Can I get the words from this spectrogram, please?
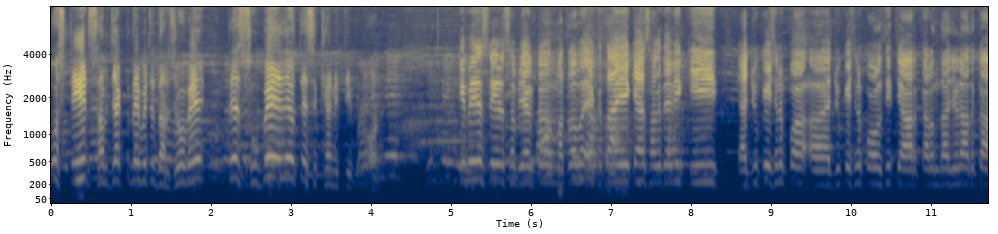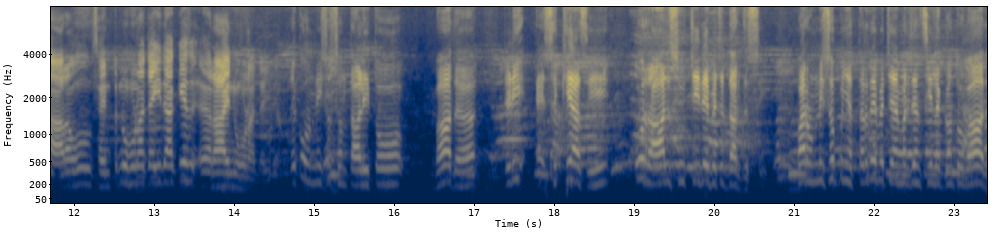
ਉਹ ਸਟੇਟ ਸਬਜੈਕਟ ਦੇ ਵਿੱਚ ਦਰਜ ਹੋਵੇ ਤੇ ਸੂਬੇ ਦੇ ਉੱਤੇ ਸਿੱਖਿਆ ਨੀਤੀ ਬਣਾਉਣ। ਕਿਵੇਂ ਸਟੇਟ ਸਬਜੈਕਟ ਮਤਲਬ ਇੱਕ ਤਾਂ ਇਹ ਕਹਿ ਸਕਦੇ ਆ ਵੀ ਕੀ ਐਜੂਕੇਸ਼ਨ ਐਜੂਕੇਸ਼ਨ ਪਾਲਿਸੀ ਤਿਆਰ ਕਰਨ ਦਾ ਜਿਹੜਾ ਅਧਿਕਾਰ ਆ, ਉਹ ਸੈਂਟਰ ਨੂੰ ਹੋਣਾ ਚਾਹੀਦਾ ਕਿ ਰਾਜ ਨੂੰ ਹੋਣਾ ਚਾਹੀਦਾ? ਦੇਖੋ 1947 ਤੋਂ ਬਾਅਦ ਜਿਹੜੀ ਸਿੱਖਿਆ ਸੀ, ਉਹ ਰਾਜ ਸੂਚੀ ਦੇ ਵਿੱਚ ਦਰਜ ਸੀ। ਪਰ 1975 ਦੇ ਵਿੱਚ ਐਮਰਜੈਂਸੀ ਲੱਗਣ ਤੋਂ ਬਾਅਦ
